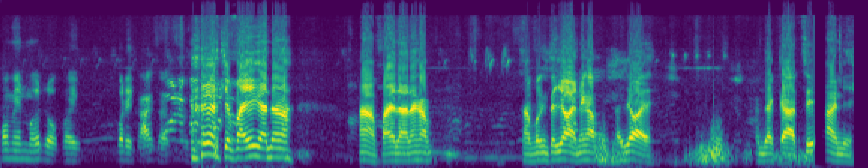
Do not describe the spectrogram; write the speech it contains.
บ่แม่นหมดดอกไปบ่ได้ขายกันจะไปกันเนาะอ่าไปแล้วนะครับอ่าเบิ่งทยอยนะครับทยอยบรรยากาศที่ทางนี่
